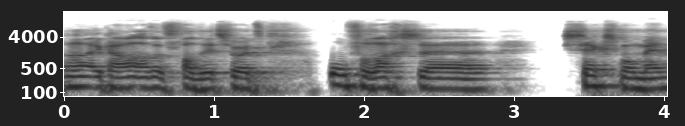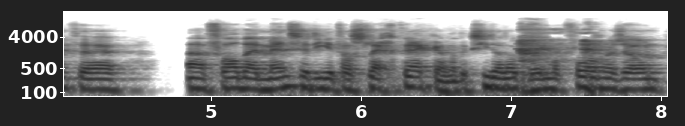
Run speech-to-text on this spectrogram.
oh, ik hou altijd van dit soort onverwachte seksmomenten. Uh, vooral bij mensen die het al slecht trekken. Want ik zie dan ook helemaal voor me zo'n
